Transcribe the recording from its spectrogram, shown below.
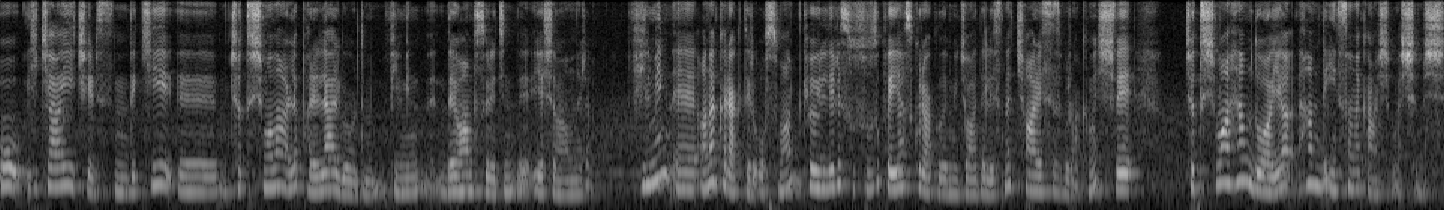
o hikaye içerisindeki e, çatışmalarla paralel gördüm filmin devam sürecinde yaşananları. Filmin e, ana karakteri Osman, köylüleri susuzluk ve yaz kuraklığı mücadelesine çaresiz bırakmış ve çatışma hem doğaya hem de insana karşı başlamış.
